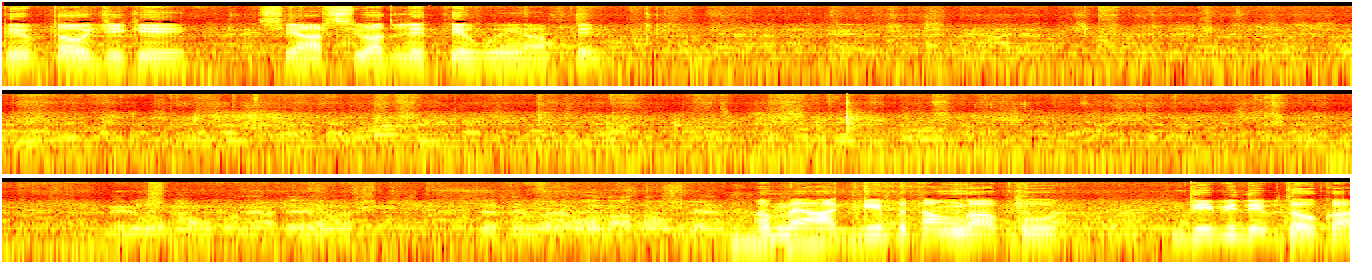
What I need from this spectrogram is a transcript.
देवताओं जी के से आशीर्वाद लेते हुए यहाँ पे अब मैं आगे बताऊँगा आपको देवी देवताओं का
